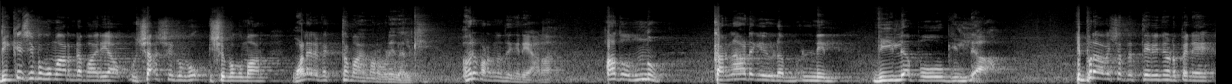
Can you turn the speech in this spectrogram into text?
ഡി കെ ശിവകുമാറിന്റെ ഭാര്യ ഉഷാ ശിവ ശിവകുമാർ വളരെ വ്യക്തമായ മറുപടി നൽകി. അവർ പറഞ്ഞത് എങ്ങനെയാണ് അതൊന്നും കർണാടകയുടെ മണ്ണിൽ വില പോകില്ല. ഇപ്രാവശ്യത്തെ തിരഞ്ഞെടുപ്പിനെ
